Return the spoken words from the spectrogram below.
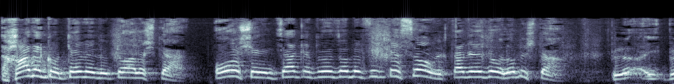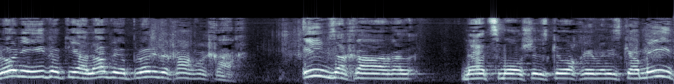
אחד הכותב עדותו על השטר, או שנמצא כתוב את זה בפנקסו, בכתב ידו, לא בשטר. פלוני העיד אותי עליו ופלוני בכך וכך. אם זכר בעצמו שיזכרו אחרים ונזכר מעיד,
